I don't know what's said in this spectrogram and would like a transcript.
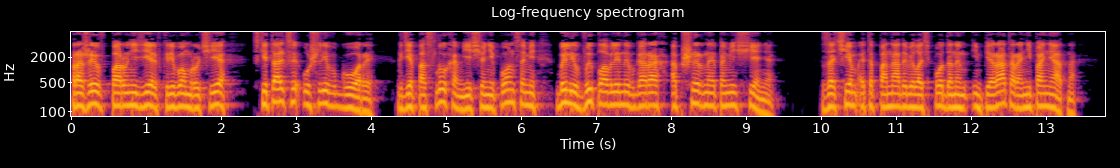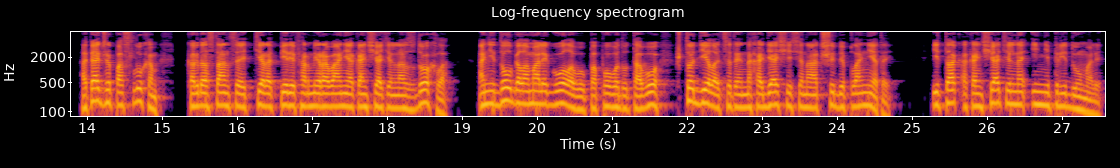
Прожив пару недель в Кривом ручье, скитальцы ушли в горы, где, по слухам, еще японцами были выплавлены в горах обширные помещения. Зачем это понадобилось подданным императора, непонятно. Опять же, по слухам, когда станция террапереформирования окончательно сдохла, они долго ломали голову по поводу того, что делать с этой находящейся на отшибе планетой. И так окончательно и не придумали.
